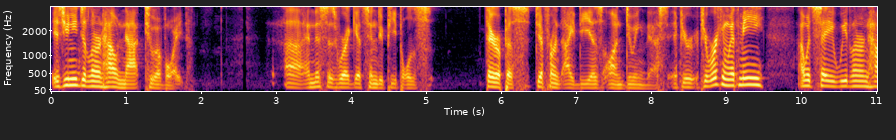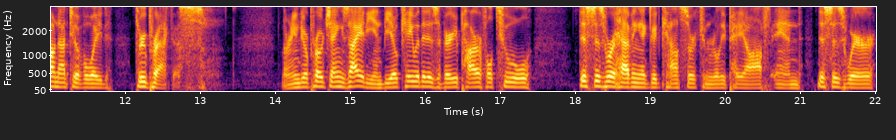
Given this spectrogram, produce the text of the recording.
is you need to learn how not to avoid. Uh, and this is where it gets into people's therapists' different ideas on doing this. If you're if you're working with me, I would say we learn how not to avoid through practice. Learning to approach anxiety and be okay with it is a very powerful tool. This is where having a good counselor can really pay off. And this is where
